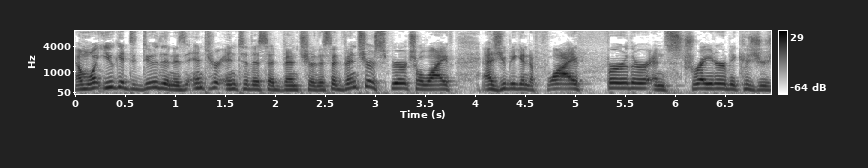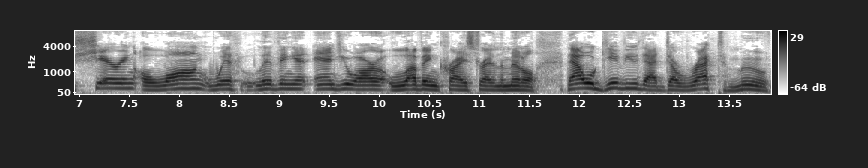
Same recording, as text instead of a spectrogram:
And what you get to do then is enter into this adventure, this adventure of spiritual life as you begin to fly further and straighter because you're sharing along with living it and you are loving Christ right in the middle. That will give you that direct move.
